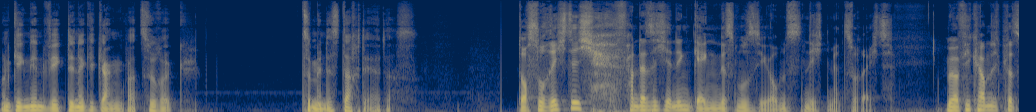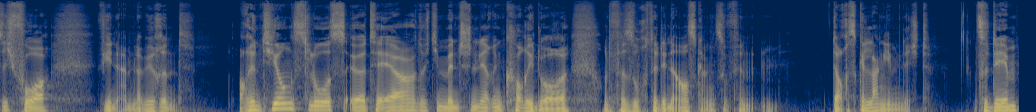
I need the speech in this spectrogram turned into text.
und ging den Weg, den er gegangen war, zurück. Zumindest dachte er das. Doch so richtig fand er sich in den Gängen des Museums nicht mehr zurecht. Murphy kam sich plötzlich vor wie in einem Labyrinth. Orientierungslos irrte er durch die menschenleeren Korridore und versuchte den Ausgang zu finden. Doch es gelang ihm nicht. Zudem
